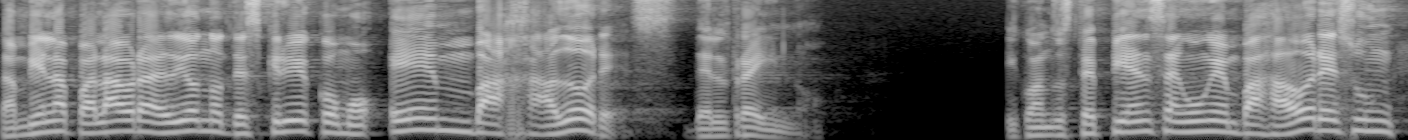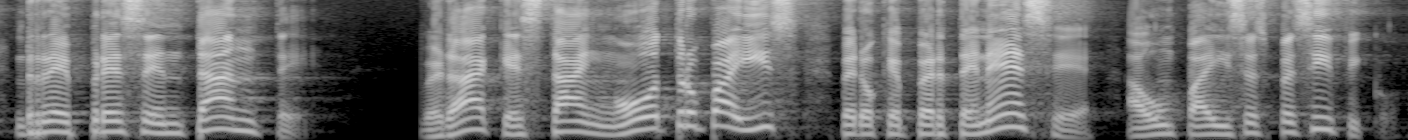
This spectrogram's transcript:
También la palabra de Dios nos describe como embajadores del reino. Y cuando usted piensa en un embajador es un representante ¿verdad? Que está en otro país, pero que pertenece a un país específico.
